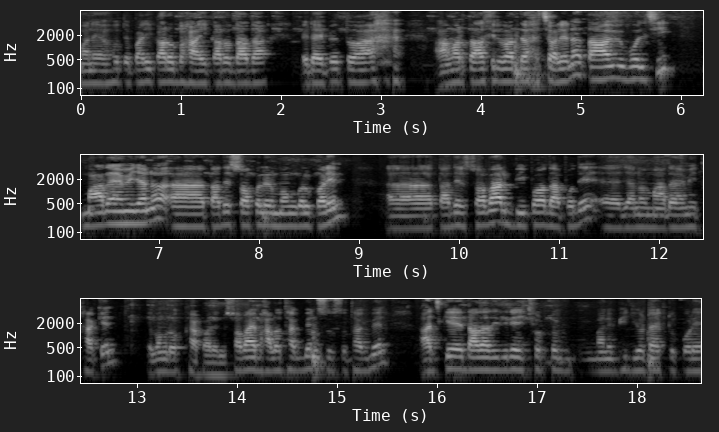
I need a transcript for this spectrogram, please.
মানে হতে পারি কারও ভাই, কারও দাদা এ টাইপের তো আমার তো আশীর্বাদ দেওয়া চলে না। তা আমি বলছি মা দয়ামী যেন তাদের সকলের মঙ্গল করেন তাদের সবার বিপদ আপদে যেন মা দয়ামী থাকেন এবং রক্ষা করেন। সবাই ভালো থাকবেন, সুস্থ থাকবেন। আজকে দাদা দিদির এই ছোট্ট মানে ভিডিওটা একটু করে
